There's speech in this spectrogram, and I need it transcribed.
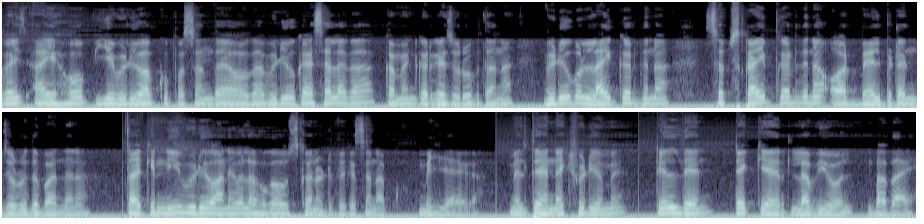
guys I hope ये वीडियो आपको पसंद आया होगा। वीडियो कैसा लगा कमेंट करके ज़रूर बताना। वीडियो को लाइक कर देना सब्सक्राइब कर देना और बेल बटन ज़रूर दबा देना, ताकि न्यू वीडियो आने वाला होगा, उसका नोटिफिकेशन आपको मिल जाएगा। मिलते हैं नेक्स्ट वीडियो में। Till then take care love you all bye bye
